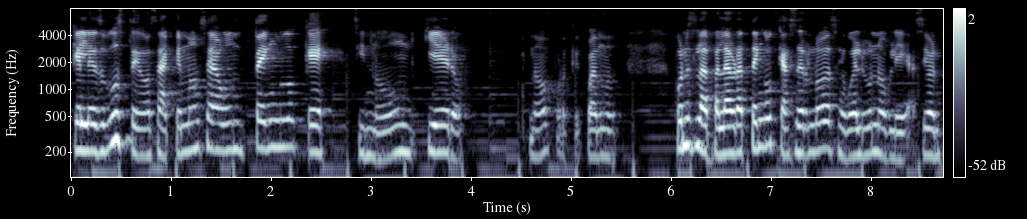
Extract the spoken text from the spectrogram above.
que les guste, o sea, que no sea un tengo que, sino un quiero, ¿no? Porque cuando pones la palabra tengo que hacerlo, se vuelve una obligación.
